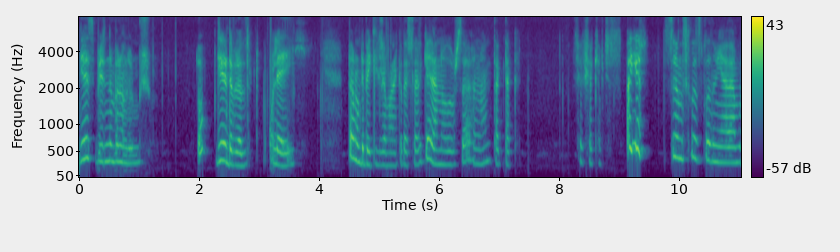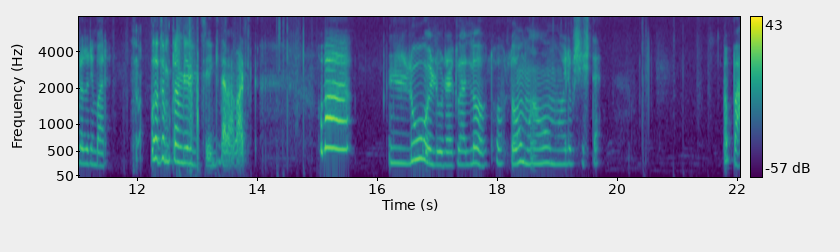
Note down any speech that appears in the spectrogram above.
Yes birini ben öldürmüşüm. Hop diğerini de ben öldürdüm. Oley. Ben burada bekleyeceğim arkadaşlar. Gelen olursa hemen tak tak. Şak şak yapacağız. Hayır. Yanlışlıkla zıpladım ya. Ben burada durayım bari. Zıpladım buradan bir yere gidecek. Gidemem artık. Hopa. Lo öldürecekler. Lo. Lo. Lo mu? Lo mu? Öyle bir şey işte. Hoppa.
